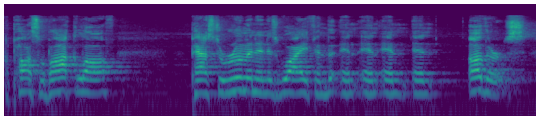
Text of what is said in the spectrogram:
Apostle Bakalov Pastor Rumen and his wife and, and, and, and, and others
